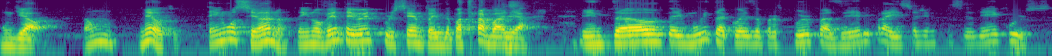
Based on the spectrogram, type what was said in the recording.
mundial. Então, meu, tem um oceano, tem 98% ainda para trabalhar. Então, tem muita coisa pra, por fazer e para isso a gente precisa de recursos.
